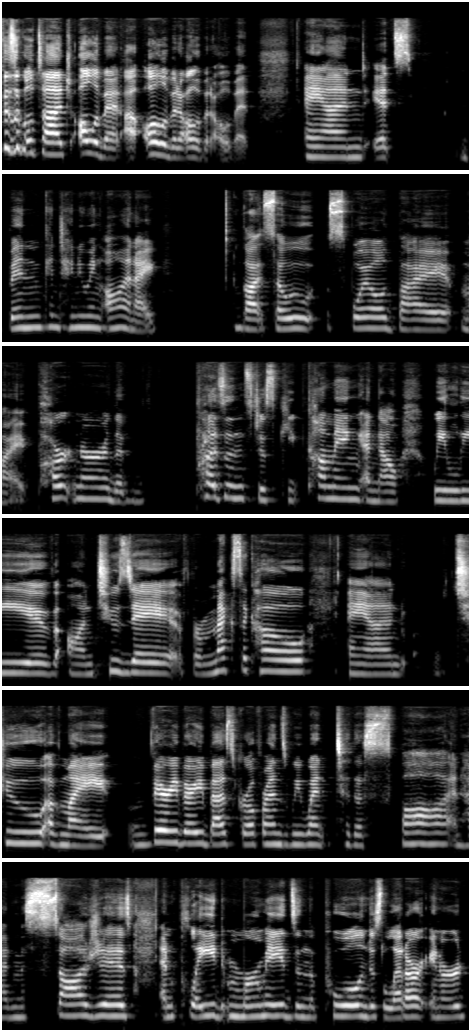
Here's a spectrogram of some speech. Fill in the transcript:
physical touch, all of it, all of it, all of it, all of it. And it's been continuing on. I got so spoiled by my partner. The presents just keep coming. And now we leave on Tuesday for Mexico. And two of my very, very best girlfriends, we went to the spa and had massages and played mermaids in the pool and just let our inner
